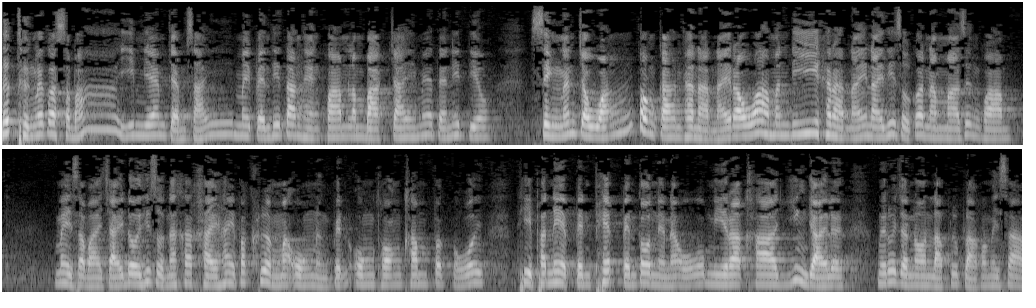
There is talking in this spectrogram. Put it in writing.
นึกถึงแล้วก็สบายยิ้มแย้มแจ่มใสไม่เป็นที่ตั้งแห่งความลำบากใจแม้แต่นิดเดียว สิ่งนั้นจะหวังต้องการขนาดไหนเราว่ามันดีขนาดไหนในที่สุดก็นำมาซึ่งความไม่สบายใจโดยที่สุดนะคะใครให้พระเครื่องมาองค์หนึ่ง เป็นองค์ทองคำโอ้ย ที่พระเนตรเป็นเพชรเป็นต้นเนี่ยนะโอ้มีราคายิ่งใหญ่เลย ไม่รู้จะนอนหลับหรือเปล่าก็ไม่ทราบ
